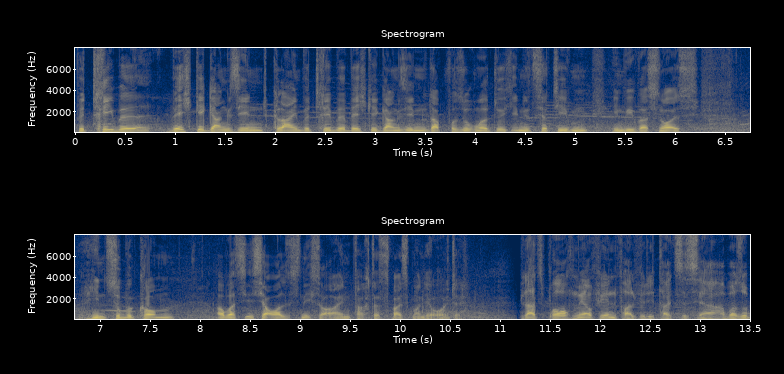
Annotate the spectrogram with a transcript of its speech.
Betriebe weggegangen sind, Kleinbetriebe weggegangen sind. Und da versuchen wir durch Initiativen irgendwie was Neues hinzubekommen. Aber es ist ja alles nicht so einfach, das weiß man ja heute. Platz brauchen wir auf jeden Fall für die Taxis, ja. Aber so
